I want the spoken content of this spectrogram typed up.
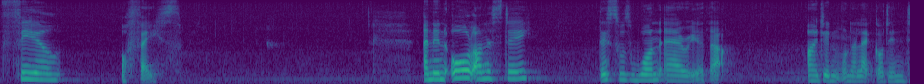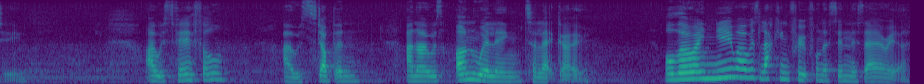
feel or face. And in all honesty, this was one area that I didn't want to let God into. I was fearful, I was stubborn, and I was unwilling to let go. Although I knew I was lacking fruitfulness in this area,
